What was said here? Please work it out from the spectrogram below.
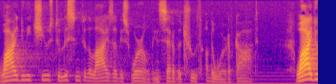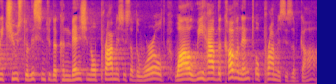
Why do we choose to listen to the lies of this world instead of the truth of the Word of God? Why do we choose to listen to the conventional promises of the world while we have the covenantal promises of God?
